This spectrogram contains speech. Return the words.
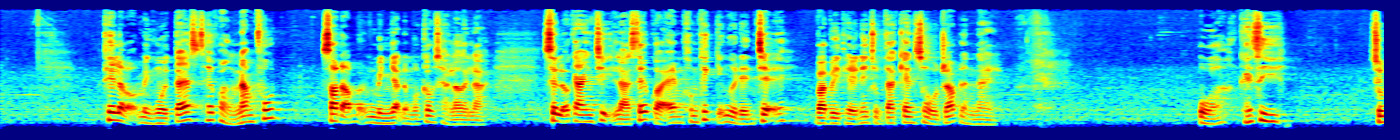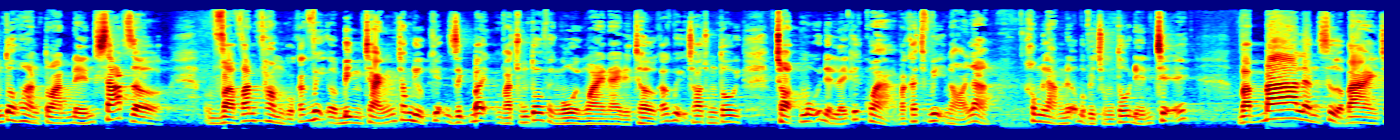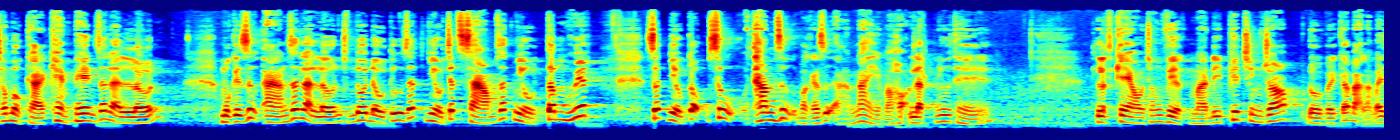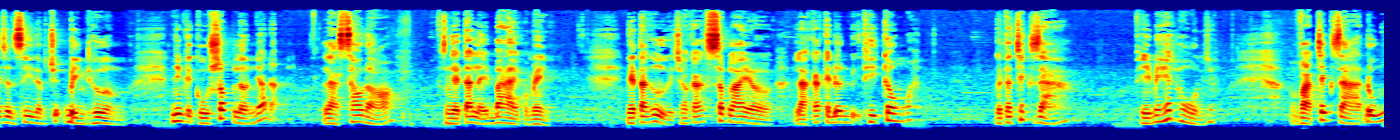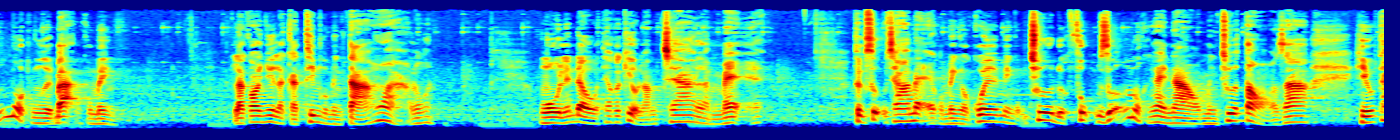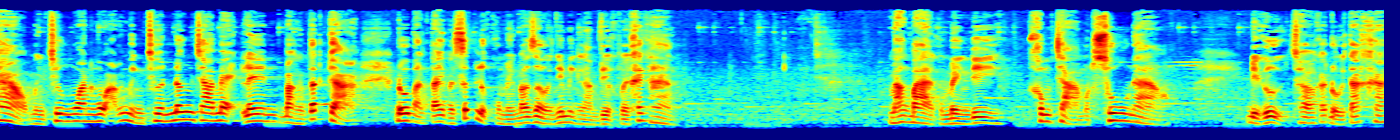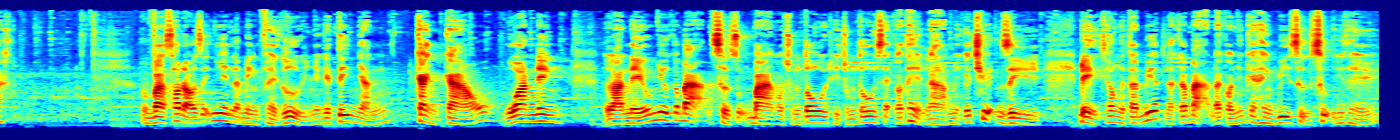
Thế là bọn mình ngồi test hết khoảng 5 phút. Sau đó bọn mình nhận được một câu trả lời là xin lỗi các anh chị là sếp của em không thích những người đến trễ, và vì thế nên chúng ta cancel job lần này. Ủa, cái gì? Chúng tôi hoàn toàn đến sát giờ và văn phòng của các vị ở Bình Chánh trong điều kiện dịch bệnh và chúng tôi phải ngồi ngoài này để chờ các vị cho chúng tôi chọt mũi để lấy kết quả. Và các vị nói là không làm nữa bởi vì chúng tôi đến trễ. Và ba lần sửa bài cho một cái campaign rất là lớn một cái dự án rất là lớn, chúng tôi đầu tư rất nhiều chất xám, rất nhiều tâm huyết, rất nhiều cộng sự tham dự vào cái dự án này và họ lật như thế. Lật kèo trong việc mà đi pitching job đối với các bạn làm agency là chuyện bình thường. Nhưng cái cú sốc lớn nhất là sau đó người ta lấy bài của mình. Người ta gửi cho các supplier là các cái đơn vị thi công á. Người ta check giá thì mới hết hồn chứ. Và check giá đúng một người bạn của mình là coi như là cả team của mình tá hỏa luôn. Ngồi lên đầu theo cái kiểu làm cha, làm mẹ thực sự cha mẹ của mình ở quê mình cũng chưa được phụng dưỡng một cái ngày nào. Mình chưa tỏ ra hiếu thảo, mình chưa ngoan ngoãn, mình chưa nâng cha mẹ lên bằng tất cả đôi bàn tay và sức lực của mình bao giờ như mình làm việc với khách hàng. Mang bài của mình đi, không trả một xu nào để gửi cho các đối tác khác. Và sau đó dĩ nhiên là mình phải gửi những cái tin nhắn cảnh cáo warning là nếu như các bạn sử dụng bài của chúng tôi thì chúng tôi sẽ có thể làm những cái chuyện gì để cho người ta biết là các bạn đã có những cái hành vi xử sự như thế.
